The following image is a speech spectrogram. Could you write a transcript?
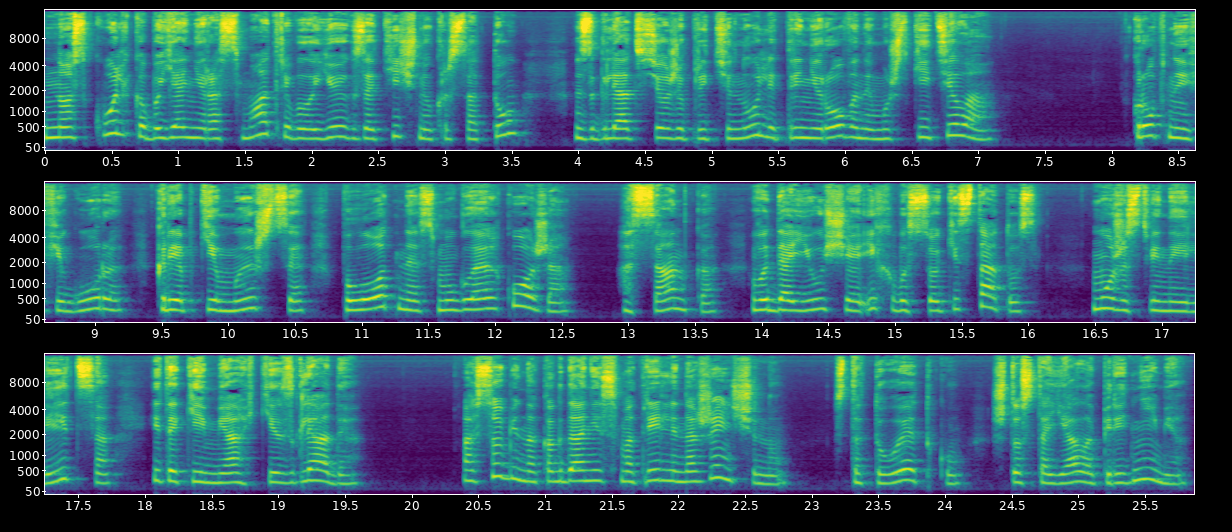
Но сколько бы я ни рассматривала ее экзотичную красоту, взгляд все же притянули тренированные мужские тела. Крупные фигуры, крепкие мышцы, плотная смуглая кожа – осанка, выдающая их высокий статус, мужественные лица и такие мягкие взгляды. Особенно, когда они смотрели на женщину, статуэтку, что стояла перед ними.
